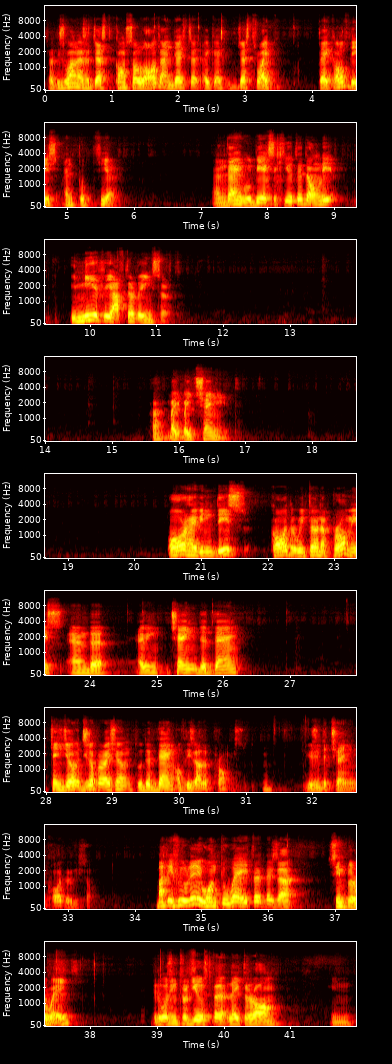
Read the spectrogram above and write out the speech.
So this one is just console log, and just, I just try to take all of this and put it here. And then it will be executed only immediately after the insert. Uh, by, by chaining it. Or having this code return a promise and uh, having changed the then, change this operation to the then of this other promise, hmm, using the chaining code that we saw. But if we really want to wait, there's a simpler way it was introduced uh, later on in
